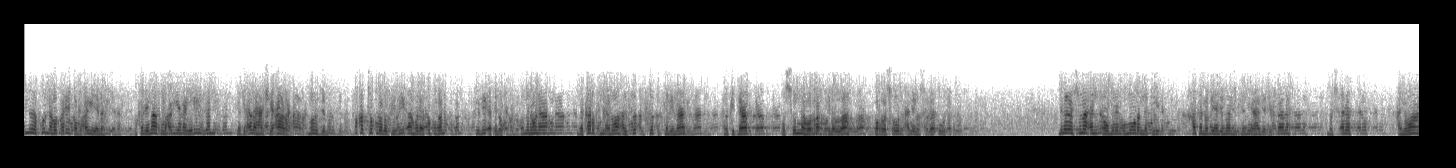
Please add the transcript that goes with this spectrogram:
أنه يكون له طريقة معينة وكلمات معينة يريد أن يجعلها شعارا ملزما فقد تقبل في بيئة ولا تقبل في بيئة أخرى. ومن هنا ذكرت من أنواع الفقه فقه كلمات الكتاب والسنة والرد إلى الله والرسول عليه الصلاة والسلام. من الأسماء أو من الأمور التي ختم بها الإمام ابن تيمية هذه الرسالة مسألة أنواع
